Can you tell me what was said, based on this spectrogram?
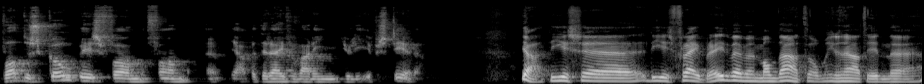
wat de scope is van, van uh, ja, bedrijven waarin jullie investeren? Ja, die is, uh, die is vrij breed. We hebben een mandaat om inderdaad in, uh,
